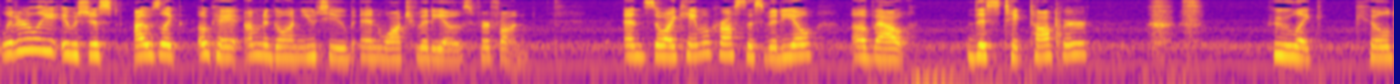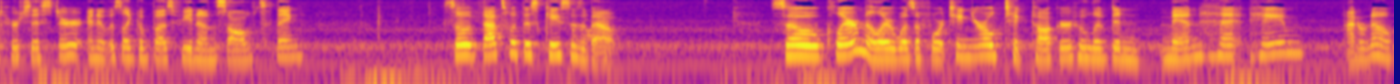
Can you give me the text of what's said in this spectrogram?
literally it was just I was like, okay, I'm gonna go on YouTube and watch videos for fun. And so I came across this video about this TikToker who like killed her sister and it was like a BuzzFeed unsolved thing. So that's what this case is about. So Claire Miller was a 14-year-old TikToker who lived in Manheim, I don't know,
